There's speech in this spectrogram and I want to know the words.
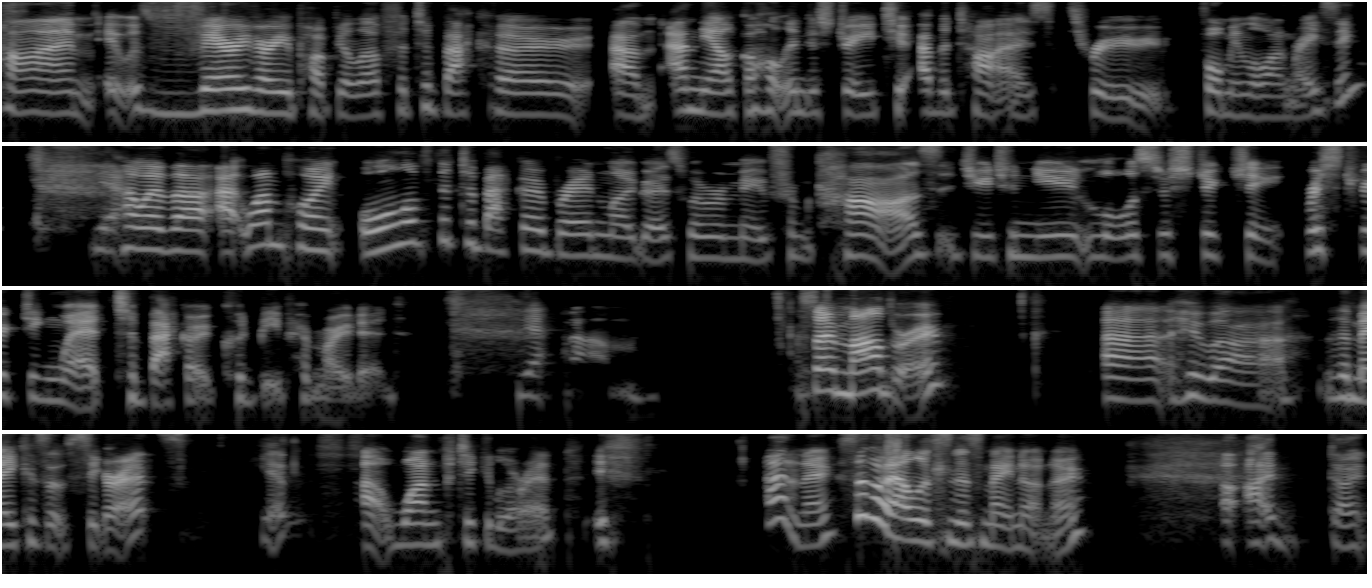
time, it was very, very popular for tobacco um, and the alcohol industry to advertise through Formula One racing. Yeah. However, at one point, all of the tobacco brand logos were removed from cars due to new laws restricting restricting where tobacco could be promoted. Yeah. Um, so Marlboro, uh, who are the makers of cigarettes, Yep. uh, one particular brand. If I don't know, some of our listeners may not know. I- don't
